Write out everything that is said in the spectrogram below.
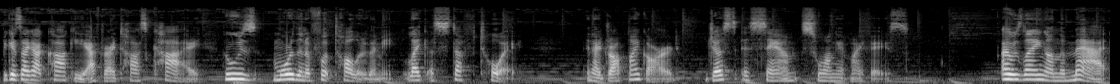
because I got cocky after I tossed Kai, who was more than a foot taller than me, like a stuffed toy, and I dropped my guard just as Sam swung at my face. I was laying on the mat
